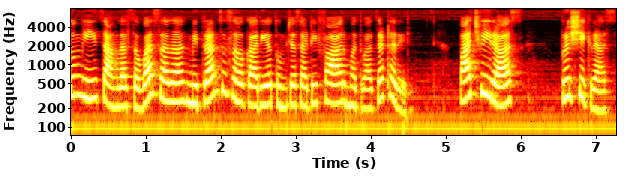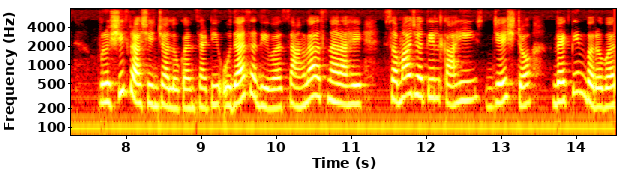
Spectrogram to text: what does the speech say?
तुम्ही चांगला संवाद साधाल मित्रांचं सहकार्य तुमच्यासाठी फार महत्त्वाचं ठरेल. पाचवी रास वृश्चिक रास. वृश्चिक राशींच्या लोकांसाठी उद्याचा दिवस चांगला असणार आहे. समाजातील काही ज्येष्ठ व्यक्तींबरोबर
